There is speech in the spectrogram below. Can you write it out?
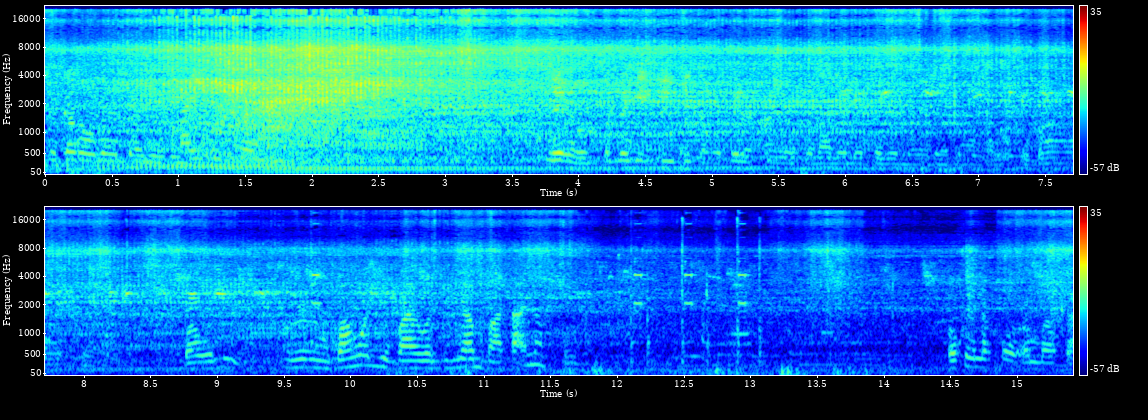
Nagkaroon tayo. Ngayon, pag nag-i-edit ako, pinakaya ko lalo na pa yung mga nagkakalaki ba? Bawal yun. Mm, bawal yun, bawal din ang bata na po. Okay lang po ang bata,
